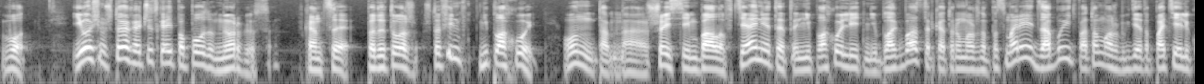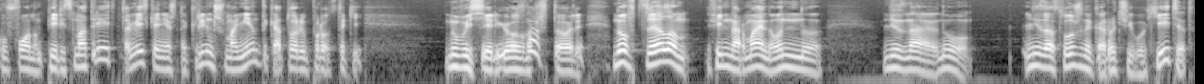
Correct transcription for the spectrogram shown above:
Вот. И, в общем, что я хочу сказать по поводу Мёрбиуса в конце. Подытожим, что фильм неплохой. Он там на 6-7 баллов тянет. Это неплохой летний блокбастер, который можно посмотреть, забыть, потом, может быть, где-то по телеку фоном пересмотреть. Там есть, конечно, кринж-моменты, которые просто такие... Ну вы серьезно, что ли? Но в целом фильм нормальный. Он, ну, не знаю, ну, незаслуженно, короче, его хейтят.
